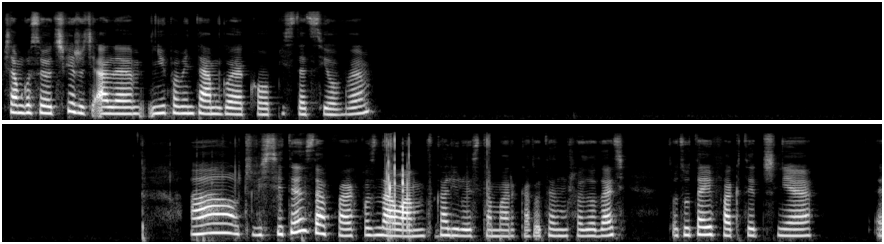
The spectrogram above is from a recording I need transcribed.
Chciałam go sobie odświeżyć, ale nie pamiętałam go jako pistacjowy. A, oczywiście ten zapach poznałam. W Kalilu jest ta marka, to ten muszę dodać. To tutaj faktycznie yy,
